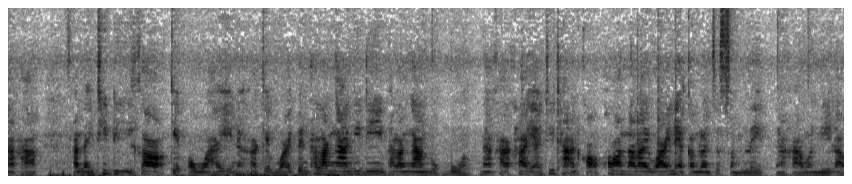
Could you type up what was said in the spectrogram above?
นะคะ อันไหนที่ดีก็เก็บเอาไว้นะคะ เก็บไว้เป็นพลังงานดีๆ พลังงานบวกๆนะคะ ใครอธิษฐานขอพรอะไรไว้เนี่ยกำลังจะสำเร็จนะคะ วันนี้เรา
